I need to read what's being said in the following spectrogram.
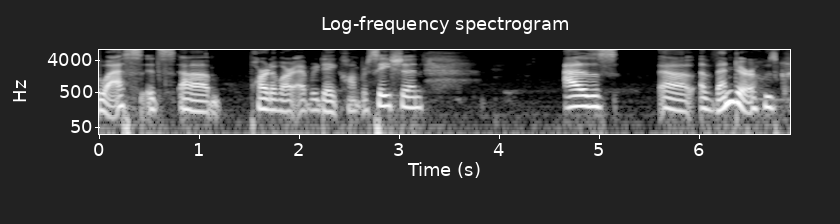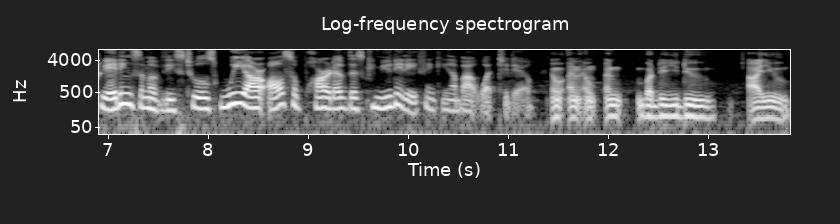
US, it's um, part of our everyday conversation. As uh, a vendor who's creating some of these tools, we are also part of this community thinking about what to do. And, and, and what do you do? Are you?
